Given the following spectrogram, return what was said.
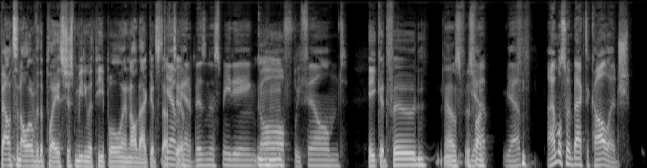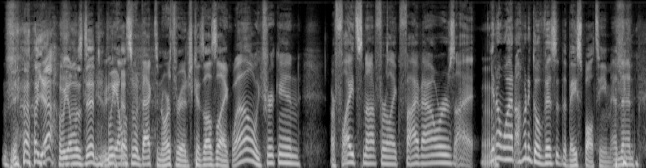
bouncing all over the place, just meeting with people and all that good stuff yeah. too. We had a business meeting, mm-hmm. golf, we filmed. Ate good food. That was, it was Yep. fun. Yeah, I almost went back to college yeah, we almost did. We almost went back to Northridge because I was like, well, we freaking our flight's not for like five hours. I, you know what? I'm gonna go visit the baseball team, and then.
